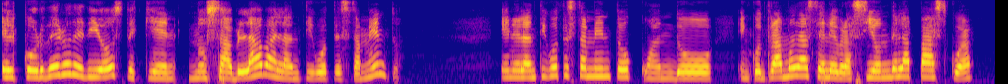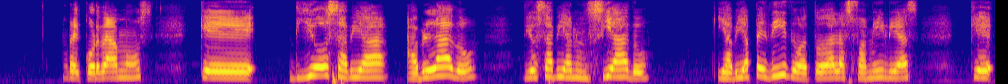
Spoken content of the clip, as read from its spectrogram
El Cordero de Dios de quien nos hablaba el Antiguo Testamento. En el Antiguo Testamento, cuando encontramos la celebración de la Pascua, recordamos que Dios había hablado, Dios había anunciado y había pedido a todas las familias que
